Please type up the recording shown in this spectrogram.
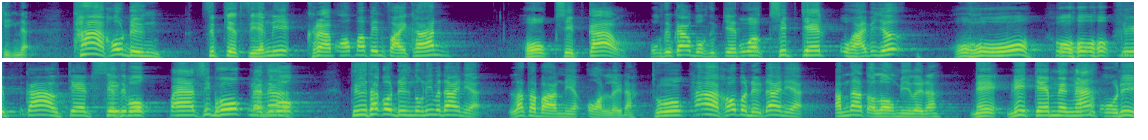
ขิงเนี่ยถ้าเขาดึง 17 เสียงนี้ครับ ออกมาเป็นฝ่ายค้าน 69 69 บวก 17 บวก 17 โอ้หายไปเยอะ โอ้โหโอ้โห19 70 76 86 นะนะ86คือถ้าเขาดึงตรงนี้มาได้เนี่ย รัฐบาลเนี่ยอ่อนเลยนะ ถูก ถ้าเขาประนึกได้เนี่ยอำนาจต่อรองมีเลยนะ นี่นี่เกมหนึ่งนะ โอ้นี่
